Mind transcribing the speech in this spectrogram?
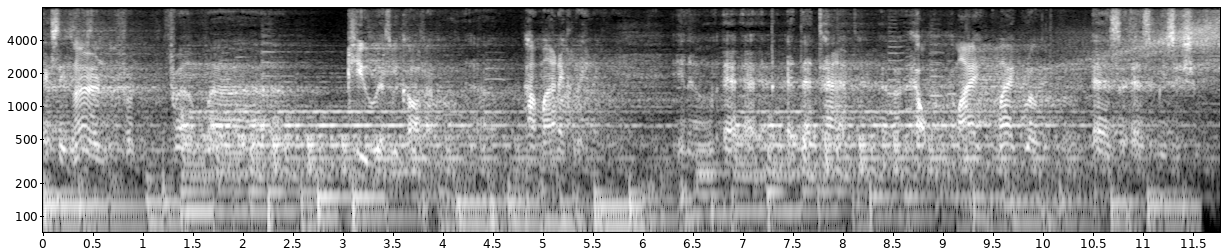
actually learned from, from uh, Q, as we call him, uh, harmonically, you know, at, at, at that time, uh, helped my, my growth as, as a musician.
